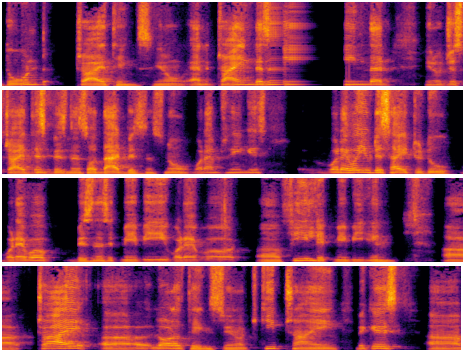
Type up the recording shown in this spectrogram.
don't try things you know and trying doesn't mean that you know just try this business or that business. No what i'm saying is whatever you decide to do whatever business it may be whatever uh, field it may be in uh, try uh, a lot of things you know keep trying because uh,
